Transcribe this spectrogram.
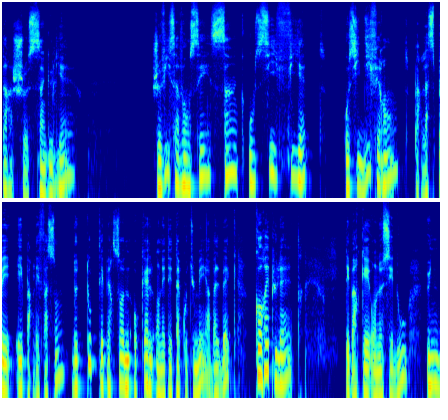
tache singulière, je vis s'avancer cinq ou six fillettes aussi différentes par l'aspect et par les façons de toutes les personnes auxquelles on était accoutumé à Balbec qu'aurait pu l'être, débarquer on ne sait d'où, une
